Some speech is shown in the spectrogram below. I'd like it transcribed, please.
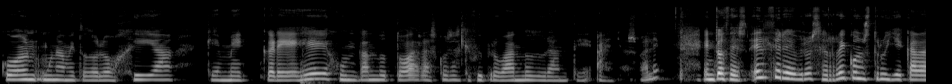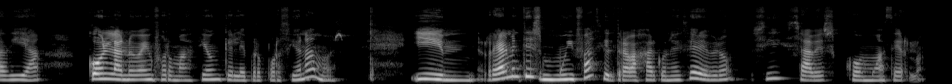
con una metodología que me creé juntando todas las cosas que fui probando durante años, ¿vale? Entonces, el cerebro se reconstruye cada día con la nueva información que le proporcionamos. Y mm, realmente es muy fácil trabajar con el cerebro si sabes cómo hacerlo.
